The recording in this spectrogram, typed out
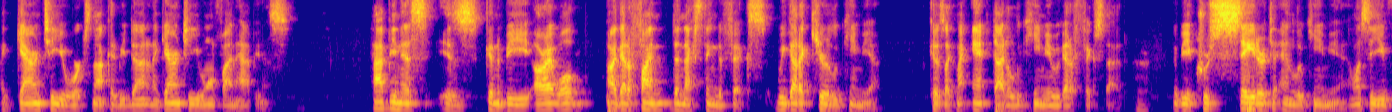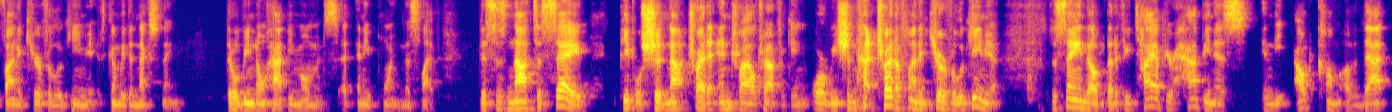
I guarantee your work's not going to be done, and I guarantee you won't find happiness. Happiness is going to be all right. Well, I got to find the next thing to fix. We got to cure leukemia because, like, my aunt died of leukemia. We got to fix that to be a crusader to end leukemia. And let's say you find a cure for leukemia, it's going to be the next thing. There will be no happy moments at any point in this life. This is not to say people should not try to end child trafficking or we should not try to find a cure for leukemia. Just saying though that if you tie up your happiness in the outcome of that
